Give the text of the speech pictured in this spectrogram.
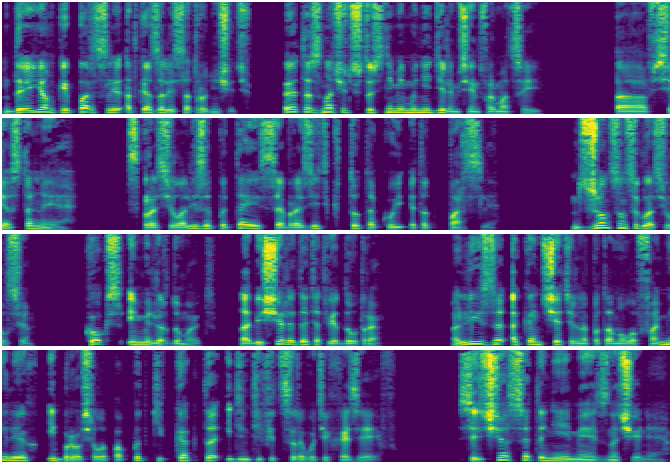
Да и Йонг и Парсли отказались сотрудничать. Это значит, что с ними мы не делимся информацией. А все остальные? Спросила Лиза, пытаясь сообразить, кто такой этот Парсли. Джонсон согласился. Кокс и Миллер думают. Обещали дать ответ до утра. Лиза окончательно потонула в фамилиях и бросила попытки как-то идентифицировать их хозяев. Сейчас это не имеет значения.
